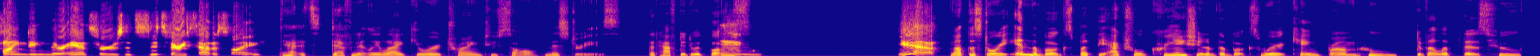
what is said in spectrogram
finding their answers. It's it's very satisfying. Yeah, it's definitely like you're trying to solve mysteries that have to do with books. Mm. Yeah. Not the story in the books, but the actual creation of the books, where it came from, who developed this, who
